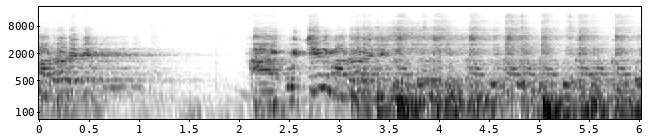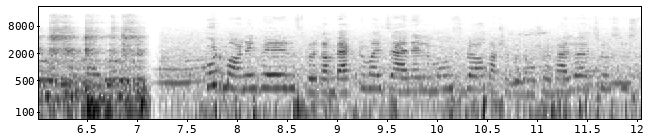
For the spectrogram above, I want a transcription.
মাথা আর কুচির মাথা good morning friends welcome back to my channel Moon's vlog আশা করি তোমরা সবাই ভালো আছো, সুস্থ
